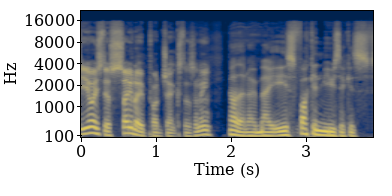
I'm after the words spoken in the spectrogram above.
He always does solo projects, doesn't he? I don't know, mate. His fucking music is.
